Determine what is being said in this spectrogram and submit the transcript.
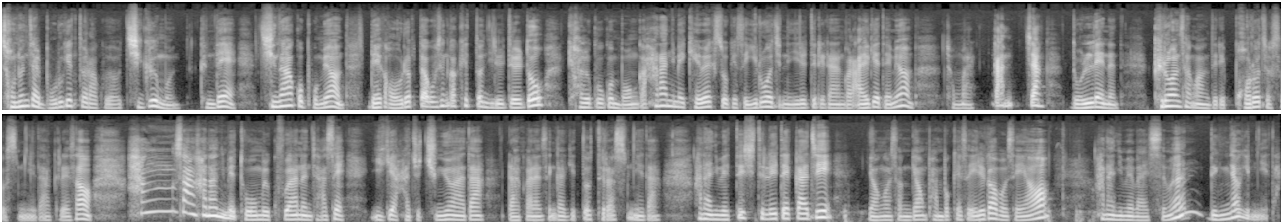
저는 잘 모르겠더라고요. 지금은. 근데 지나고 보면 내가 어렵다고 생각했던 일들도 결국은 뭔가 하나님의 계획 속에서 이루어지는 일들이라는 걸 알게 되면 정말 깜짝 놀래는 그런 상황들이 벌어졌었습니다. 그래서 항상 하나님의 도움을 구하는 자세 이게 아주 중요하다라고 하는 생각이 또 들었습니다. 하나님의 뜻이 들릴 때까지 영어 성경 반복해서 읽어 보세요. 하나님의 말씀은 능력입니다.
